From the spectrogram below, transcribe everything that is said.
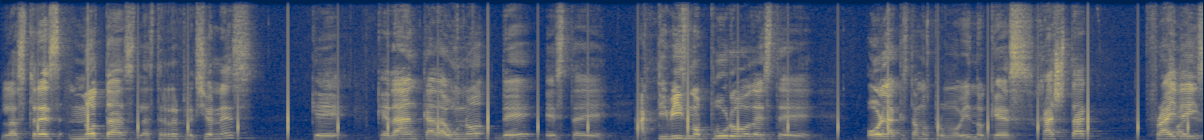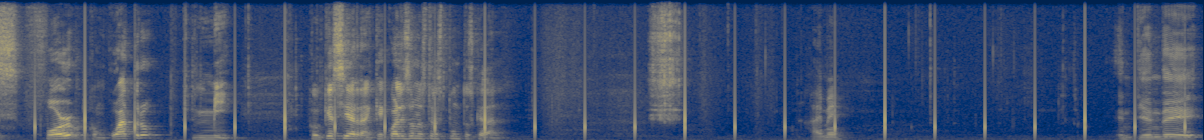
las tres notas, las tres reflexiones que, que dan cada uno de este activismo puro, de este ola que estamos promoviendo, que es hashtag Fridays for, con cuatro, me. ¿Con qué cierran? ¿Qué, ¿Cuáles son los tres puntos que dan? Jaime, entiende,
